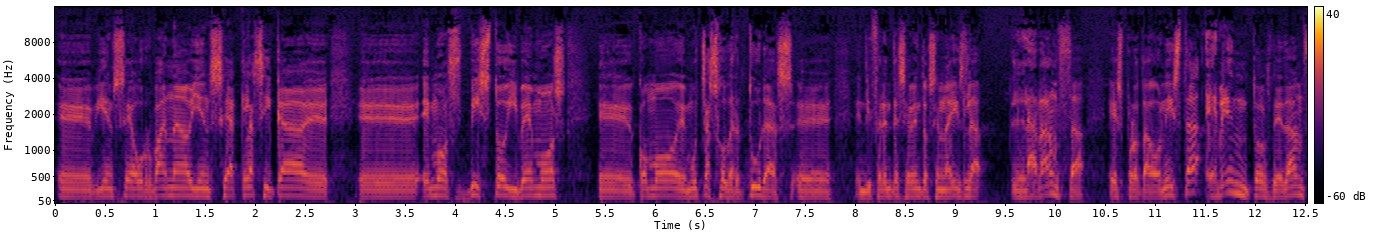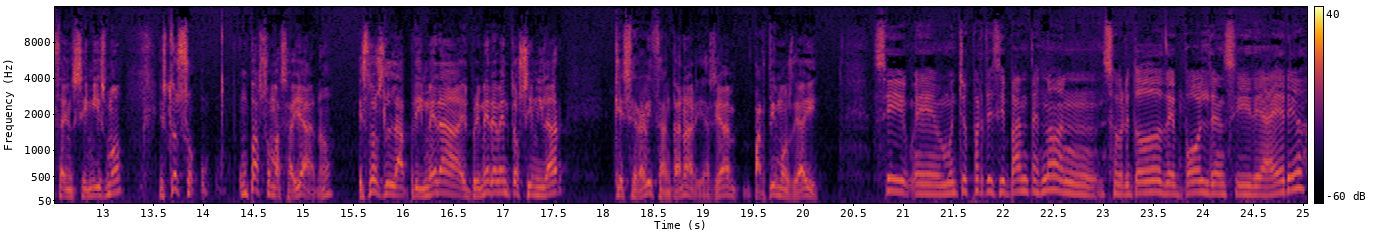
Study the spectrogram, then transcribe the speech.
eh, bien sea urbana, bien sea clásica. eh, eh, hemos visto y vemos eh, cómo eh, muchas oberturas eh, en diferentes eventos en la isla la danza es protagonista, eventos de danza en sí mismo. Esto es un paso más allá, ¿no? Esto es la primera, el primer evento similar que se realiza en Canarias. Ya partimos de ahí. Sí, eh, muchos participantes, ¿no? sobre todo de pole dance y de aéreos,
